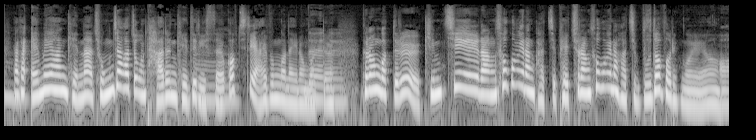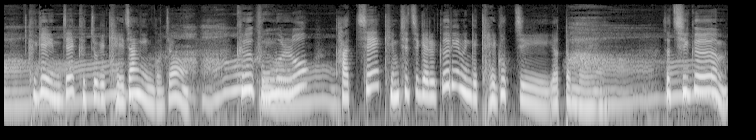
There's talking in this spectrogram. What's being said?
음. 약간 애매한 게나 종자가 조금 다른 게들이 있어요. 껍질이 얇은 거나 이런 네, 것들. 네. 그런 것들을 김치랑 소금이랑 같이 배추랑 소금이랑 같이 묻어버린 거예요. 아. 그게 이제 그쪽의 게장인 거죠. 아, 그 국물로 그래요. 같이 김치찌개를 끓이는 게 개국지였던 거예요. 아. 그래서 지금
